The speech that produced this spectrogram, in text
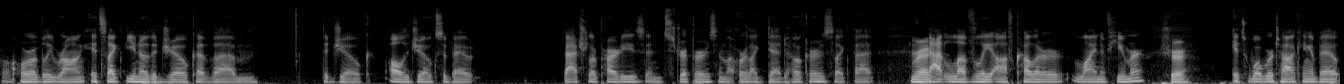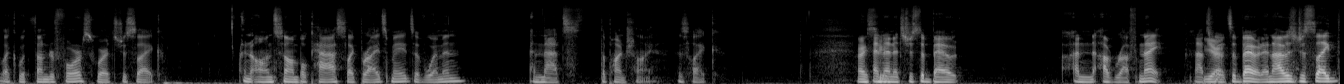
horribly wrong. It's like you know the joke of um, the joke, all the jokes about bachelor parties and strippers and or like dead hookers, like that Right. that lovely off-color line of humor sure. it's what we're talking about, like with Thunder Force, where it's just like an ensemble cast, like bridesmaids of women, and that's the punchline. It's like, I see. and then it's just about an, a rough night. That's Yeah. what it's about. And I was just like,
